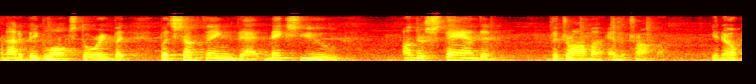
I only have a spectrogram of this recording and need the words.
Not a big long story, but but something that makes you understand the, the drama and the trauma. You know,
